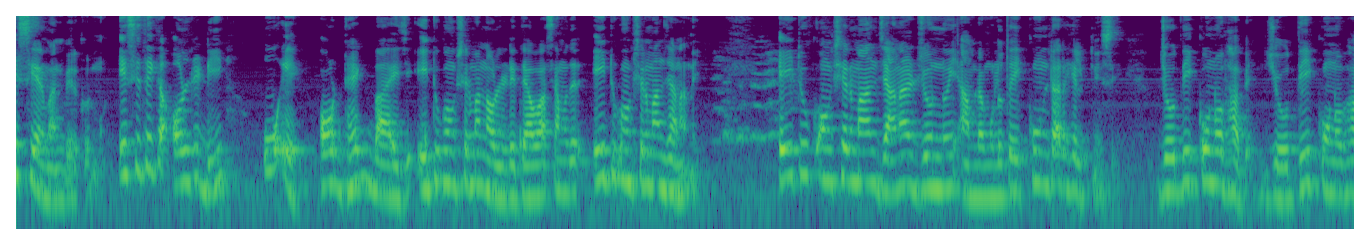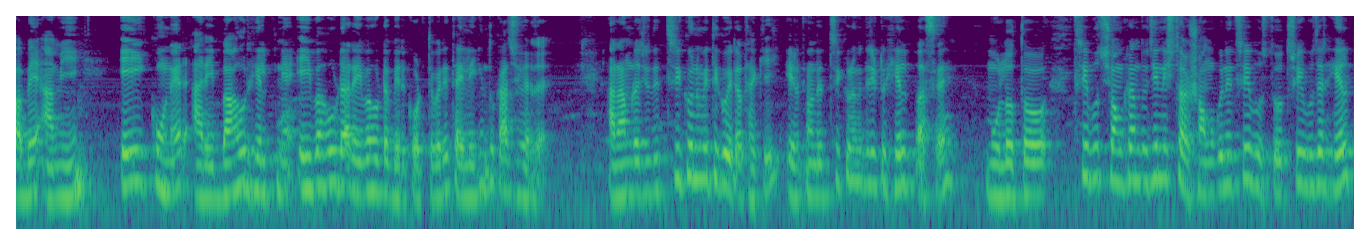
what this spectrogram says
এসি এর মান বের করব। এসি থেকে অলরেডি ও এ অর্ধেক বা এই যে এইটুক অংশের মান অলরেডি দেওয়া আছে, আমাদের এইটুক অংশের মান জানা নেই। এইটুক অংশের মান জানার জন্যই আমরা মূলত এই কোনটার হেল্প নিছি। যদি কোনোভাবে যদি কোনোভাবে আমি এই কোণের আর এই বাহুর হেল্প নিয়ে, এই বাহুটা আর এই বাহুটা বের করতে পারি তাইলে কিন্তু কাজ হয়ে যায়। আর আমরা যদি ত্রিকোণমিতি কইরা থাকি এটাতে আমাদের ত্রিকোণমিতির একটু হেল্প আছে। মূলত ত্রিভুজ সংক্রান্ত জিনিস তো আর সমকোণী ত্রিভুজ, তো ত্রিভুজের হেল্প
